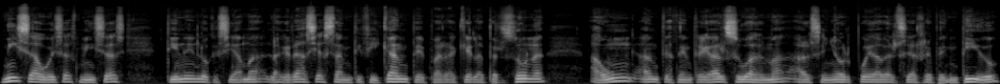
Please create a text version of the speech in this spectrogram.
misa o esas misas tienen lo que se llama la gracia santificante para que la persona, aún antes de entregar su alma al Señor, pueda haberse arrepentido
